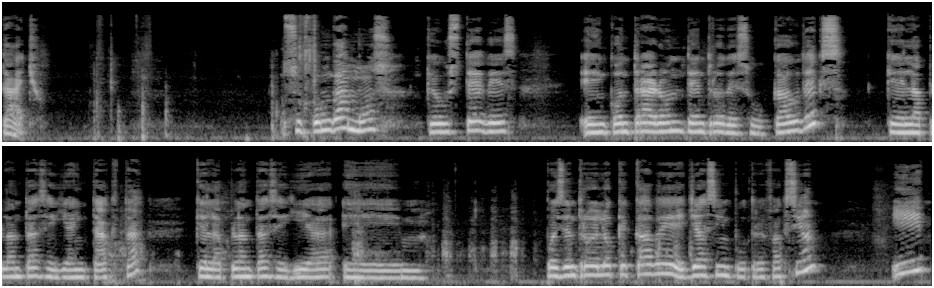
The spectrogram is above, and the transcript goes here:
tallo. Supongamos que ustedes encontraron dentro de su caudex que la planta seguía intacta, que la planta seguía em, pues dentro de lo que cabe ya sin putrefacción y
